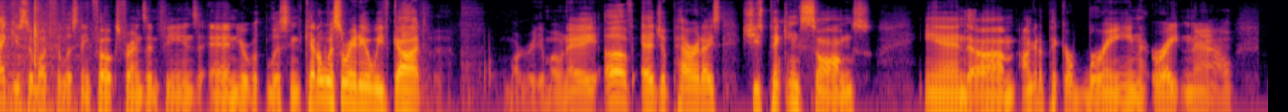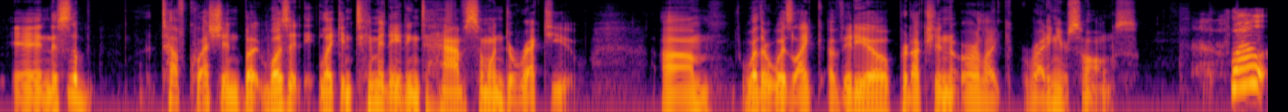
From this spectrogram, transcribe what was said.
Thank you so much for listening, folks, friends, and fiends. And you're listening to Kettle Whistle Radio. We've got Margarita Monet of Edge of Paradise. She's picking songs, and um, I'm going to pick her brain right now. And this is a tough question, but was it like intimidating to have someone direct you? Um, whether it was like a video production or like writing your songs. Well,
